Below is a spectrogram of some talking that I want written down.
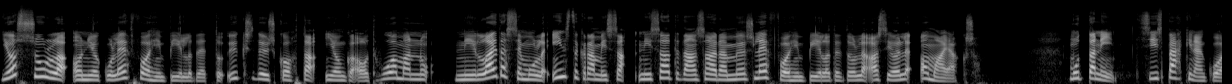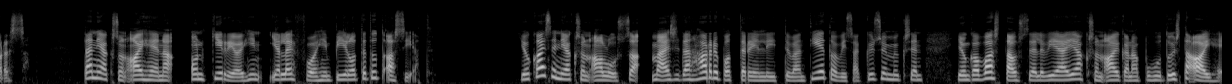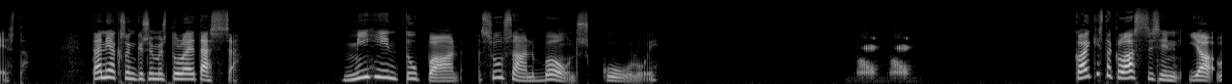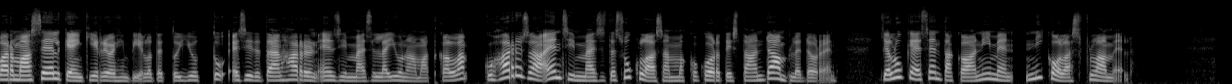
Jos sulla on joku leffoihin piilotettu yksityiskohta, jonka oot huomannut, niin laita se mulle Instagramissa, niin saatetaan saada myös leffoihin piilotetuille asioille oma jakso. Mutta niin, siis pähkinänkuoressa. Tämän jakson aiheena on kirjoihin ja leffoihin piilotetut asiat. Jokaisen jakson alussa mä esitän Harry Potteriin liittyvän tietovisa-kysymyksen, jonka vastaus selviää jakson aikana puhutuista aiheista. Tämän jakson kysymys tulee tässä. Mihin tupaan Susan Bones kuului? Kaikista klassisin ja varmaan selkein kirjoihin piilotettu juttu esitetään Harryn ensimmäisellä junamatkalla, kun Harry saa ensimmäisestä suklaasammakkokortistaan Dumbledoren ja lukee sen takaa nimen Nicholas Flamel.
